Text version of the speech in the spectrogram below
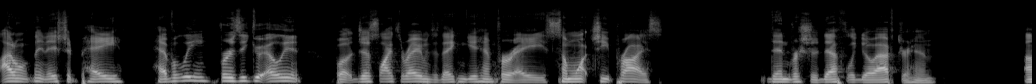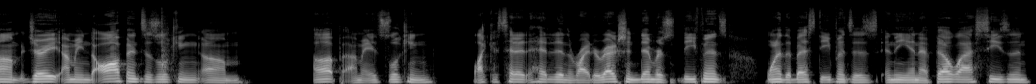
I don't think they should pay heavily for Ezekiel Elliott, but just like the Ravens, if they can get him for a somewhat cheap price, Denver should definitely go after him. Um, Jerry, I mean, the offense is looking um up. I mean, it's looking like it's headed headed in the right direction. Denver's defense, one of the best defenses in the NFL last season.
